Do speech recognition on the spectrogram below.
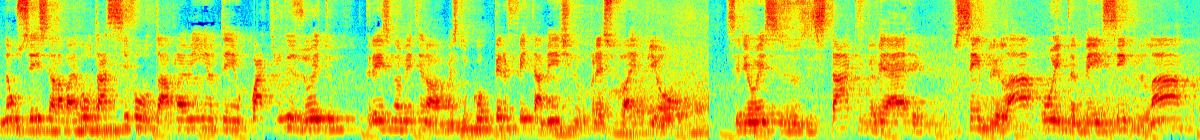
Não sei se ela vai voltar. Se voltar para mim, eu tenho 418, 3,99, mas tocou perfeitamente no preço do IPO. Seriam esses os destaques, BVR sempre lá, Oi também sempre lá,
